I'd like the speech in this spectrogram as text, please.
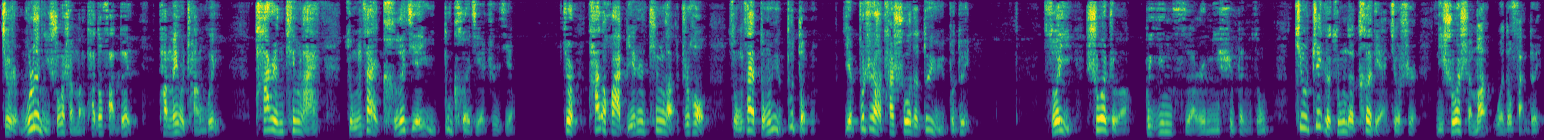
就是无论你说什么，他都反对，他没有常规。他人听来总在可解与不可解之间。就是他的话，别人听了之后，总在懂与不懂，也不知道他说的对与不对。所以说者不因此而迷失本宗。就这个宗的特点，就是你说什么我都反对。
